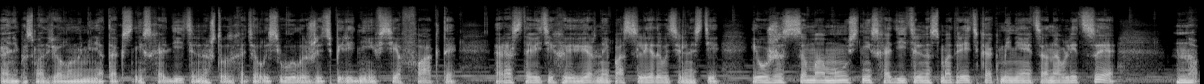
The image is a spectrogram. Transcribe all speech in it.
Аня посмотрела на меня так снисходительно, что захотелось выложить перед ней все факты, расставить их в верной последовательности и уже самому снисходительно смотреть, как меняется она в лице. Но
